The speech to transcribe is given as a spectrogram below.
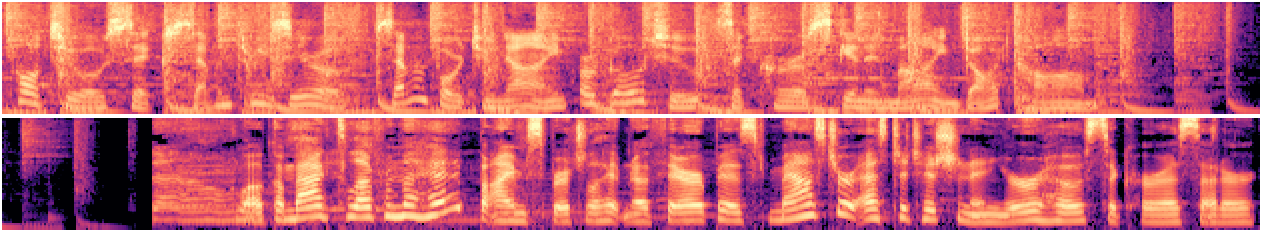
Call 206 730 7429 or go to sakuraskinandmind.com. Welcome back to Love from the Hip. I'm spiritual hypnotherapist, master esthetician, and your host, Sakura Sutter.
